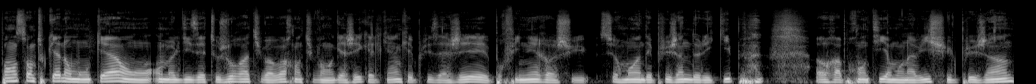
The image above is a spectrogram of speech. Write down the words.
pense en tout cas dans mon cas, on, me le disait toujours, ah, tu vas voir quand tu vas engager quelqu'un qui est plus âgé. Et pour finir, je suis sûrement un des plus jeunes de l'équipe. Or apprenti, à mon avis, je suis le plus jeune.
